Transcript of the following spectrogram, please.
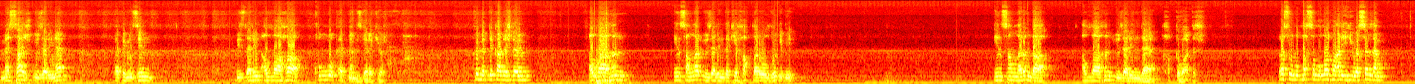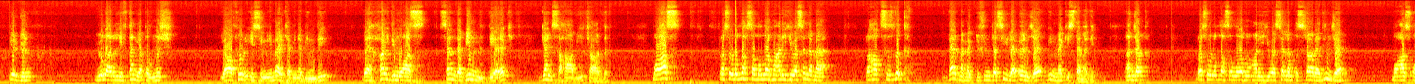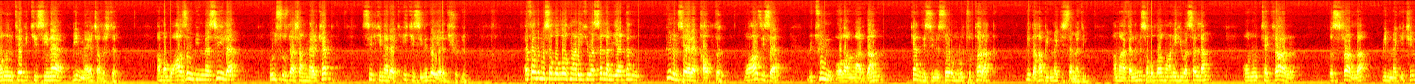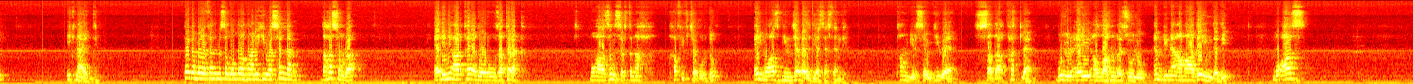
mesaj üzerine hepimizin bizlerin Allah'a kulluk etmemiz gerekiyor. Kıymetli kardeşlerim, Allah'ın insanlar üzerindeki hakları olduğu gibi insanların da Allah'ın üzerinde hakkı vardır. Resulullah sallallahu aleyhi ve sellem bir gün yular liften yapılmış Yafur isimli merkebine bindi ve haydi Muaz sen de bin diyerek genç sahabiyi çağırdı. Muaz Resulullah sallallahu aleyhi ve selleme rahatsızlık vermemek düşüncesiyle önce binmek istemedi. Ancak Resulullah sallallahu aleyhi ve sellem ısrar edince Muaz onun terkisine binmeye çalıştı. Ama Muaz'ın binmesiyle huysuzlaşan merkep silkinerek ikisini de yere düşürdü. Efendimiz sallallahu aleyhi ve sellem yerden gülümseyerek kalktı. Muaz ise bütün olanlardan kendisini sorumlu tutarak bir daha bilmek istemedim. Ama Efendimiz sallallahu aleyhi ve sellem onu tekrar ısrarla bilmek için ikna etti. Peygamber Efendimiz sallallahu aleyhi ve sellem daha sonra elini arkaya doğru uzatarak Muaz'ın sırtına hafifçe vurdu. Ey Muaz bin Cebel diye seslendi. Tam bir sevgi ve sadakatle buyur ey Allah'ın Resulü emrine amadeyim dedi. Muaz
